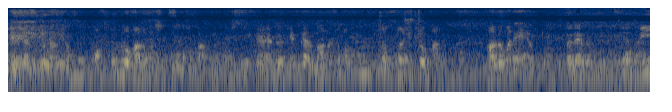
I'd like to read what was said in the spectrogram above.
বিশ্বাস করে আমি অপূর্ব ভালোবাসা পেয়েছি বাংলাদেশকে। আর এখানকার মানুষ যথেষ্ট ভালো। ভালো মানে মানে খুবই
